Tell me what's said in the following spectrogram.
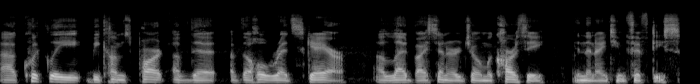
uh, quickly becomes part of the of the whole Red Scare, uh, led by Senator Joe McCarthy in the 1950s.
